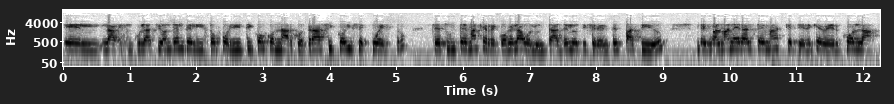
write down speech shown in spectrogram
la vinculación del delito político con narcotráfico y secuestro, que es un tema que recoge la voluntad de los diferentes partidos. De igual manera el tema que tiene que ver con la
